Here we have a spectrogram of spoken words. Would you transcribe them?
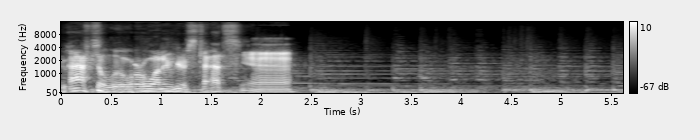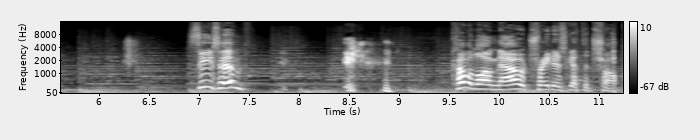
You have to lower one of your stats. Yeah. Seize him! Come along now, traitors get the chop.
